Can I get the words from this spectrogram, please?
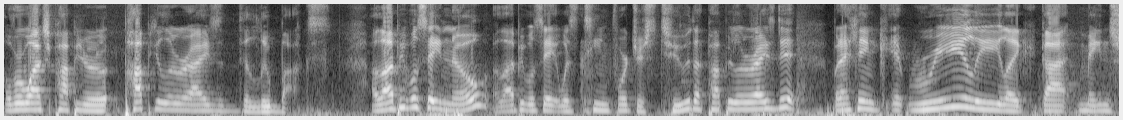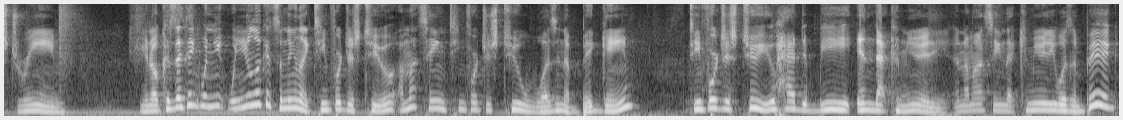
Overwatch popular popularized the loot box. A lot of people say no. A lot of people say it was Team Fortress 2 that popularized it, but I think it really like got mainstream. You know, cuz I think when you when you look at something like Team Fortress 2, I'm not saying Team Fortress 2 wasn't a big game. Team Fortress 2, you had to be in that community. And I'm not saying that community wasn't big,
